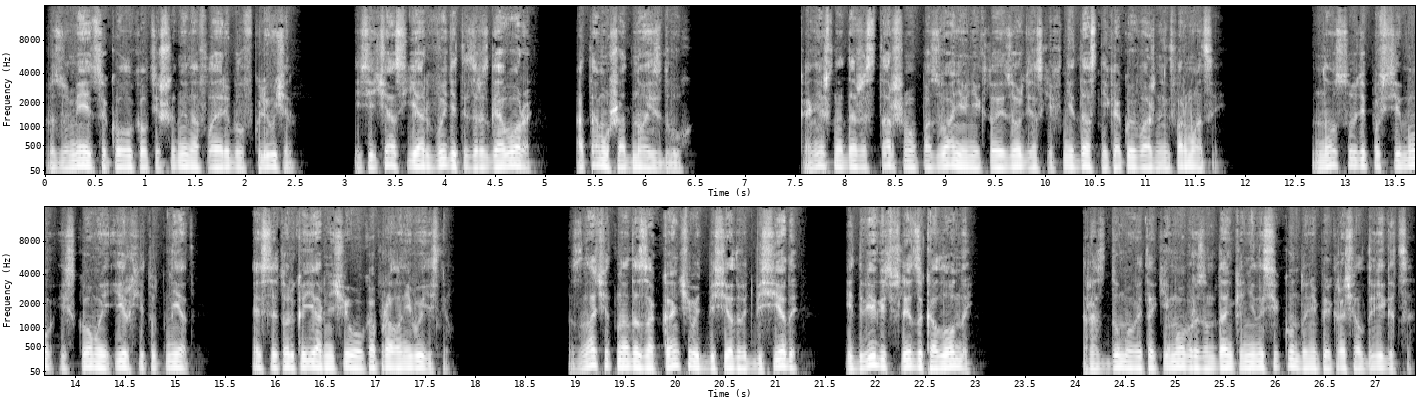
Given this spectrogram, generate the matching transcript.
Разумеется, колокол тишины на флайере был включен. И сейчас Яр выйдет из разговора, а там уж одно из двух. Конечно, даже старшему по званию никто из орденских не даст никакой важной информации. Но, судя по всему, искомой Ирхи тут нет, если только Яр ничего у Капрала не выяснил. Значит, надо заканчивать беседовать беседы и двигать вслед за колонной. Раздумывая таким образом, Данька ни на секунду не прекращал двигаться.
